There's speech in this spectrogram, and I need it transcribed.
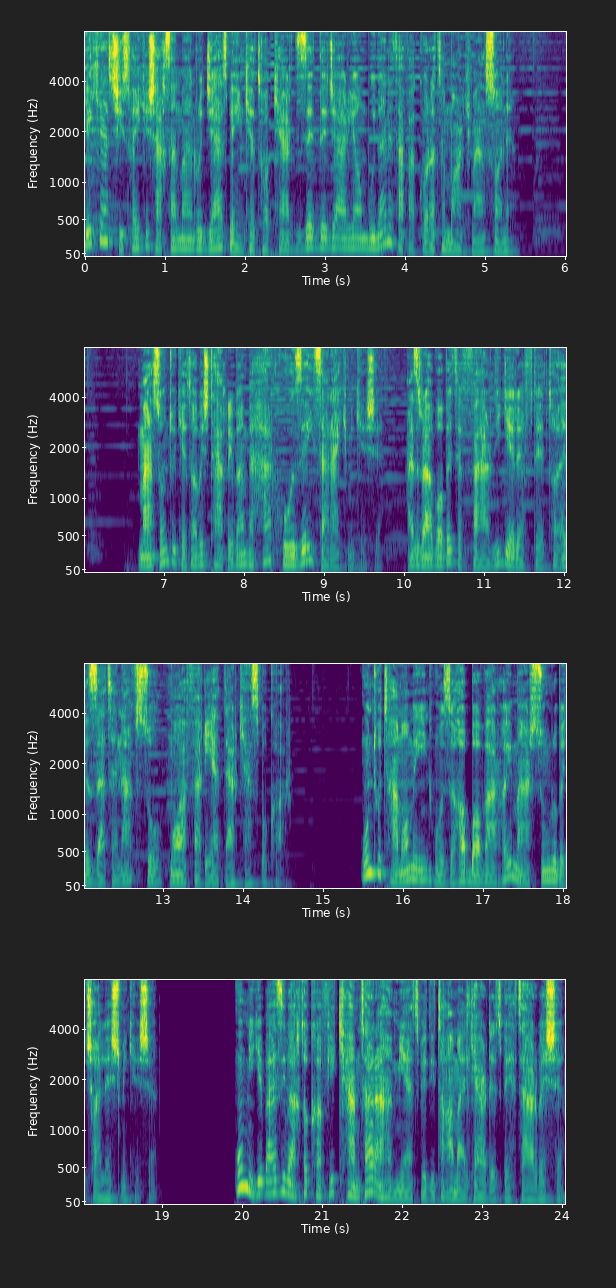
یکی از چیزهایی که شخصا من رو جذب این کتاب کرد ضد جریان بودن تفکرات مارک منسونه. منسون تو کتابش تقریبا به هر حوزه ای سرک می‌کشه. از روابط فردی گرفته تا عزت نفس و موفقیت در کسب و کار. اون تو تمام این حوزه ها باورهای مرسوم رو به چالش می‌کشه. اون میگه بعضی وقتا کافی کمتر اهمیت بدی تا عمل کردت بهتر بشه.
